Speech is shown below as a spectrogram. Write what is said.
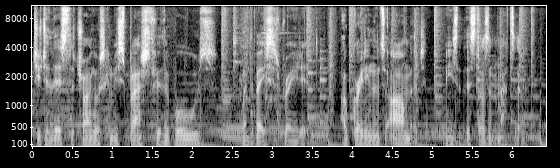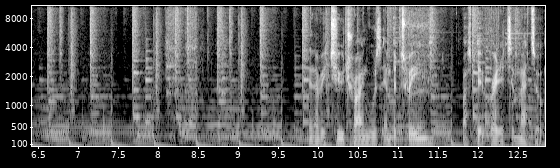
Due to this, the triangles can be splashed through the walls when the base is raided. Upgrading them to armoured means that this doesn't matter. Then be two triangles in between, must be upgraded to metal.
